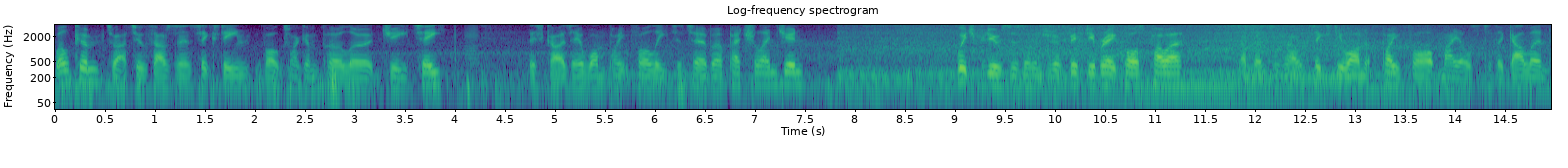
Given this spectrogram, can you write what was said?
Welcome to our 2016 Volkswagen Polo GT. This car is a 1.4 litre turbo petrol engine which produces 150 brake horsepower and runs around 61.4 miles to the gallon.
